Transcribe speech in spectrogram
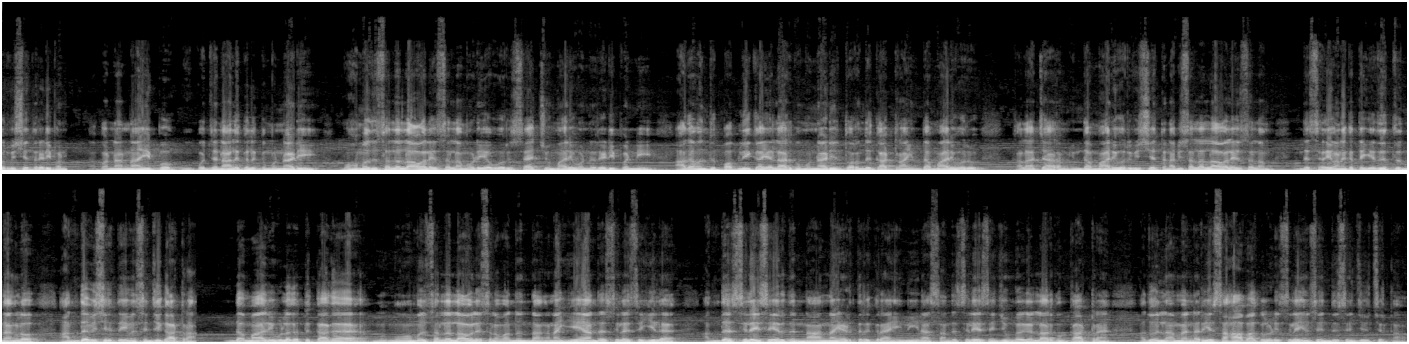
ஒரு விஷயத்தை ரெடி பண்ண என்ன பண்ணான்னா இப்போ கொஞ்ச நாளுகளுக்கு முன்னாடி முகமது சல்லல்லா அலையுடைய ஒரு ஸ்டாச்சு மாதிரி ஒன்று ரெடி பண்ணி அதை வந்து பப்ளிக்காக எல்லாருக்கும் முன்னாடியும் திறந்து காட்டுறான். இந்த மாதிரி ஒரு கலாச்சாரம் இந்த மாதிரி ஒரு விஷயத்தை நபி சல்லல்லா அலையுசல்லம் இந்த சிலை வணக்கத்தை எதிர்த்து இருந்தாங்களோ அந்த விஷயத்தை இவன் செஞ்சு காட்டுறான். இந்த மாதிரி உலகத்துக்காக மு- முகமது சல்லல்லா அலிஸ்லாம் வந்திருந்தாங்கன்னா ஏன் அந்த சிலை செய்யலை? அந்த சிலை செய்கிறது நான் தான் எடுத்திருக்கிறேன். இனி நான் அந்த சிலையை செஞ்சு உங்களுக்கு எல்லாருக்கும் காட்டுறேன். அதுவும் இல்லாமல் நிறைய சஹாபாக்களுடைய சிலையும் செஞ்சு செஞ்சு வச்சுருக்கான்.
